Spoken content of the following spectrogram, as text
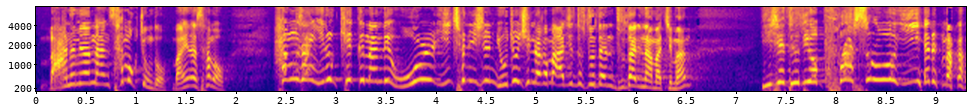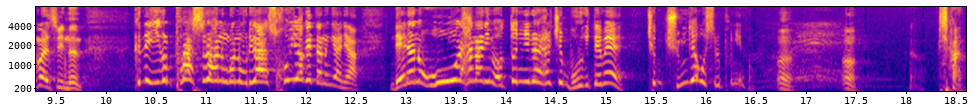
많으면 한 3억 정도, 마이너스 3억. 항상 이렇게 끝났는데 올 2020년 요조 신 나가면 아직도 두, 달, 두 달이 남았지만 이제 드디어 플러스로 이 해를 마감할 수 있는. 근데 이걸 플러스로 하는 건 우리가 소유하겠다는 게 아니야. 내년은 올 하나님이 어떤 일을 할지 모르기 때문에 지금 준비하고 있을 뿐이에요. 어, 어. 참,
